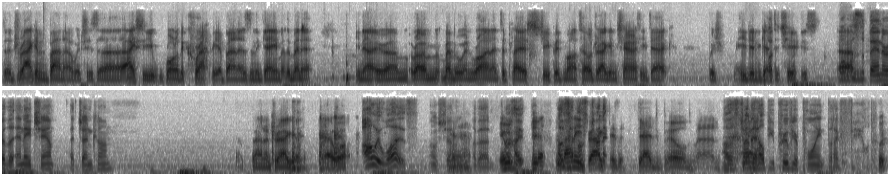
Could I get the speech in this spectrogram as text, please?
the dragon banner, which is uh, actually one of the crappier banners in the game at the minute. You know, um, I remember when Ryan had to play a stupid Martell Dragon charity deck, which he didn't get What- to choose. What Um, was the banner of the NA champ at Gen Con? banner dragon? yeah, what? Oh, it was. Oh shit, Yeah. my bad. It was. I, it- Yeah, I was- I was trying dragon is a dead build, man. I was trying to help you prove your point, but I failed. But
